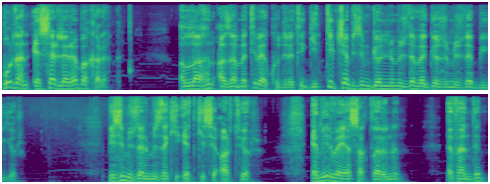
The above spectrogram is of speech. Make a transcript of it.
Buradan eserlere bakarak Allah'ın azameti ve kudreti gittikçe bizim gönlümüzde ve gözümüzde büyüyor. Bizim üzerimizdeki etkisi artıyor. Emir ve yasaklarının efendim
